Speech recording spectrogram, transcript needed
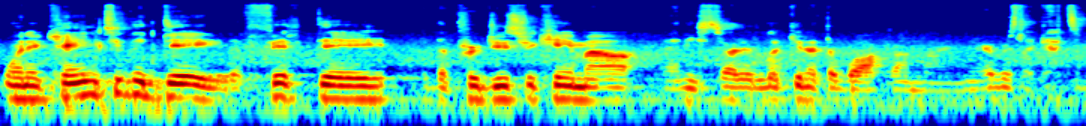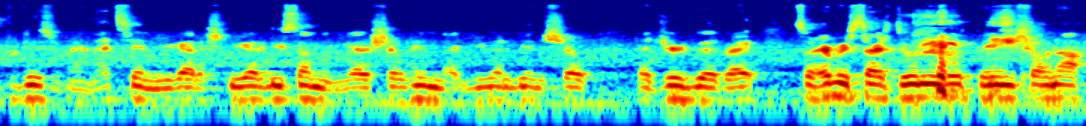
when it came to the day, the fifth day, the producer came out and he started looking at the walk-on line. And everybody's like, "That's the producer, man. That's him. You gotta, you gotta do something. You gotta show him that you're gonna be in the show, that you're good, right?" So everybody starts doing their little thing, showing off.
